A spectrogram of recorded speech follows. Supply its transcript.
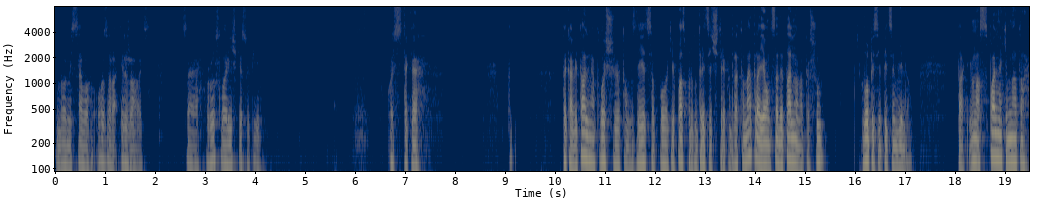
до місцевого озера Іржавець. Це русло річки Супій. Ось таке. Така вітальня площею, там, здається, по паспорту 34 квадратні метра. Я вам все детально напишу в описі під цим відео. Так, і в нас спальня кімната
